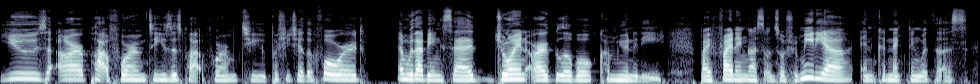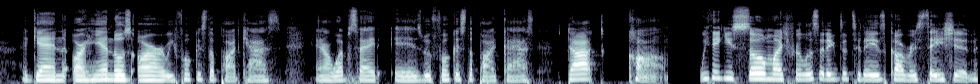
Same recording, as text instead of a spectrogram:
use our platform, to use this platform to push each other forward. And with that being said, join our global community by finding us on social media and connecting with us. Again, our handles are Refocus the Podcast, and our website is refocusthepodcast.com. We thank you so much for listening to today's conversation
